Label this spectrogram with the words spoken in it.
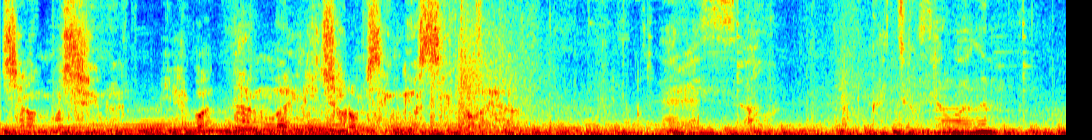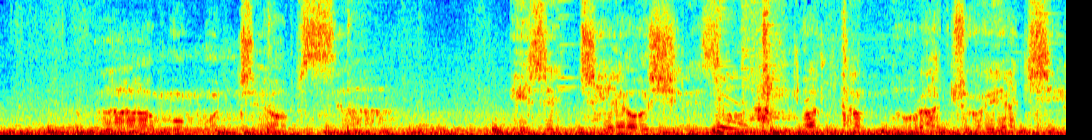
장치는 일반 단말기처럼 생겼을 거야. 알았어. 그쪽 상황은? 아무 문제 없어. 이제 제어실에서 한바탕 놀아줘야지.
